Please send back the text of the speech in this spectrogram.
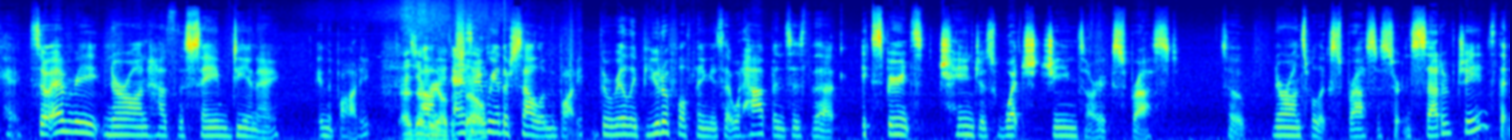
Okay, so every neuron has the same DNA in the body. As every um, other as cell? As every other cell in the body. The really beautiful thing is that what happens is that experience changes which genes are expressed. So neurons will express a certain set of genes that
